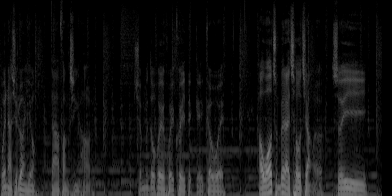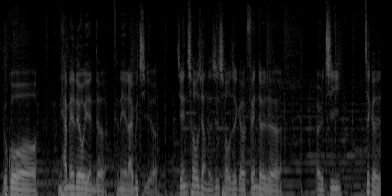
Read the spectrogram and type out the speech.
不会拿去乱用，大家放心好了，全部都会回馈的给各位。好，我要准备来抽奖了，所以如果你还没留言的，可能也来不及了。今天抽奖的是抽这个 Fender 的耳机，这个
